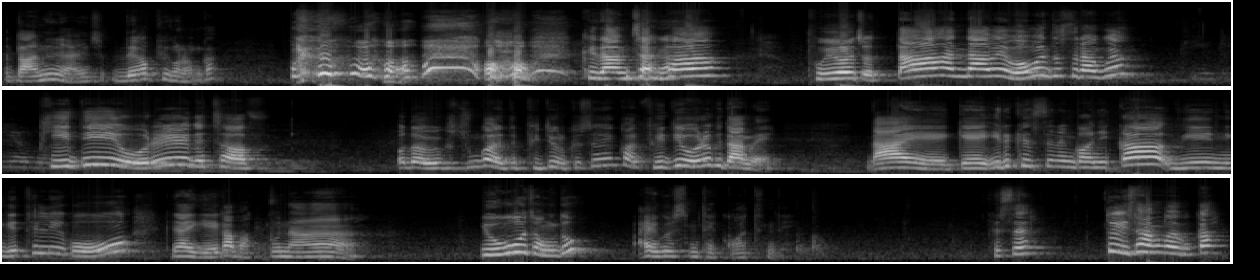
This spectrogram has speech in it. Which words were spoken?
나는 아니죠. 내가 피곤한가? 어, 그 남자가 보여줬다. 한 다음에 뭐 먼저 쓰라고요? 비디오. 비디오를, 그쵸. 어, 나왜 이렇게 중간에 비디오 이렇게 쓰니까 비디오를 그 다음에 나에게 이렇게 쓰는 거니까 위에 있는 게 틀리고 그냥 얘가 맞구나. 요거 정도 알고 있으면 될 것 같은데. 됐어요? 또 이상한 거 해볼까?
